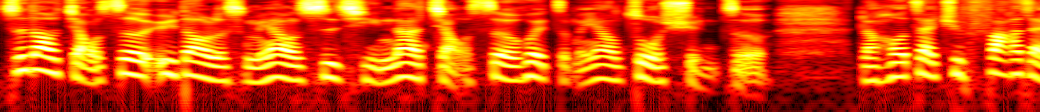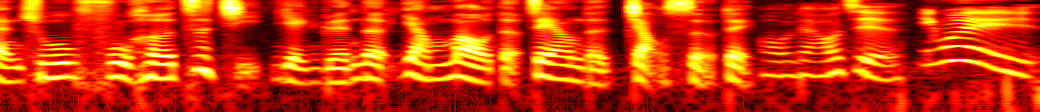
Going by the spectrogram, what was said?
知道角色遇到了什么样的事情，那角色会怎么样做选择，然后再去发展出符合自己演员的样貌的这样的角色。对，哦，了解，因为。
